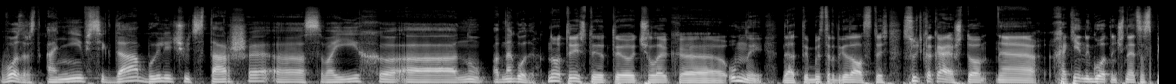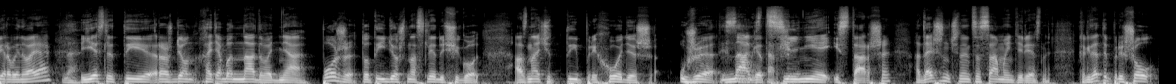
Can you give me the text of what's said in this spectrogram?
Возраст. Они всегда были чуть старше э, своих, э, а, ну, одногодок. Ну, ты, ты, ты человек э, умный, да, ты быстро догадался. То есть суть какая, что э, хоккейный год начинается с 1 января. Да. Если ты рожден хотя бы на два дня позже, то ты идешь на следующий год. А значит, ты приходишь уже Ты на год старший. сильнее и старше, а дальше начинается самое интересное. Когда ты пришел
